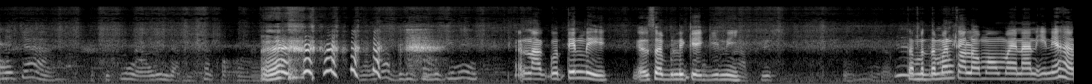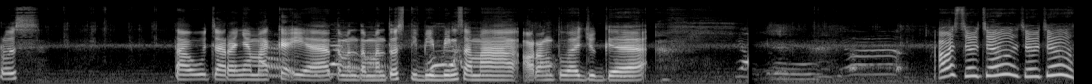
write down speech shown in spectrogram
ngabisin aja. Habisin Ali nggak bisa kok. Nggak usah gini. Nakutin li, nggak usah beli kayak gini. Teman-teman kalau mau mainan ini harus tahu caranya make ya, teman-teman. Terus dibimbing sama orang tua juga. Awas jauh-jauh, jauh-jauh.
